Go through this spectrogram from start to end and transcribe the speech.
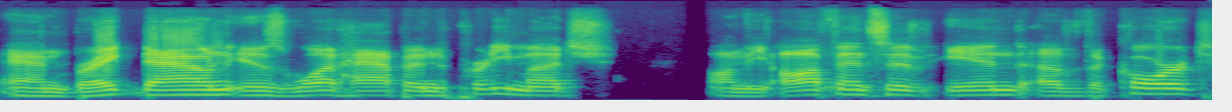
and breakdown is what happened pretty much on the offensive end of the court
